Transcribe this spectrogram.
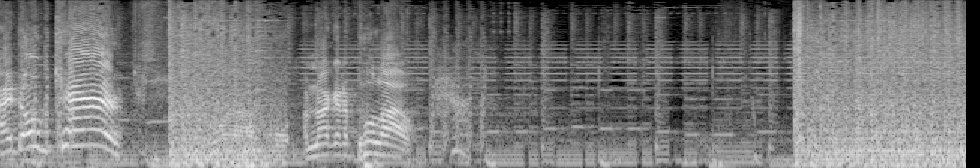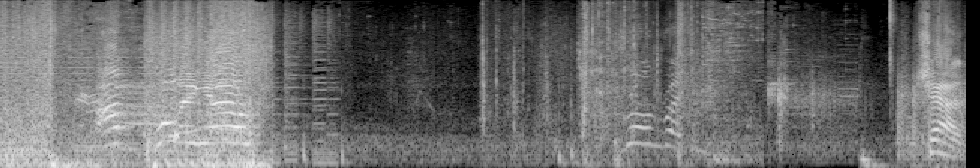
I don't care. I'm not gonna pull out. I'm pulling out. Chat.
